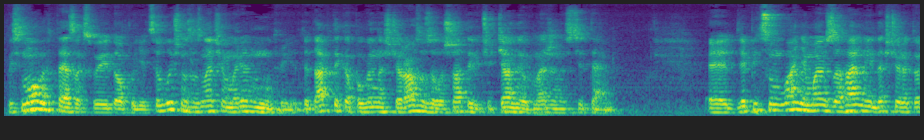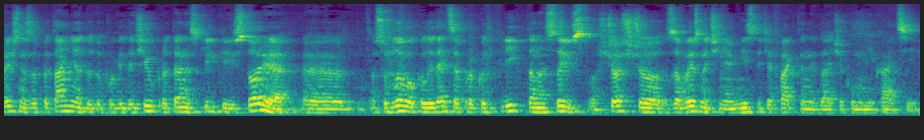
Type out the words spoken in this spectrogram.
В письмових тезах своєї доповіді це влучно зазначив Маріан Мудрій. Дидактика повинна щоразу залишати відчуття необмеженості теми. Е, Для підсумування маю загальне і дещо риторичне запитання до доповідачів про те, наскільки історія, е, особливо коли йдеться про конфлікт та насильство, щось, що за визначенням містить ефекти невдачі комунікації.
